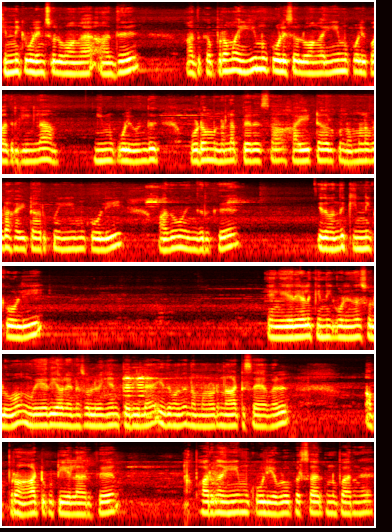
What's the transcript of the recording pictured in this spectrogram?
கிண்ணி கோழின்னு சொல்லுவாங்க. அது அதுக்கப்புறமா ஈமு கோழி சொல்லுவாங்க. ஈமு கோழி பார்த்துருக்கீங்களா? ஈமு கோழி வந்து உடம்பு நல்லா பெருசாக ஹைட்டாக இருக்கும். நம்மளை விட ஹைட்டாக இருக்கும் ஈமு கோழி. அதுவும் இங்கே இருக்குது இது வந்து கிண்ணி கோழி. எங்கள் ஏரியாவில் கிண்ணி கோழின்னு தான் சொல்லுவோம். உங்கள் ஏரியாவில் என்ன சொல்லுவீங்கன்னு தெரியல. இது வந்து நம்மளோட நாட்டு சேவல். அப்புறம் ஆட்டுக்குட்டி எல்லாம் இருக்குது பாருங்கள் ஈம் கோழி எவ்வளோ பெருசாக இருக்குன்னு பாருங்கள்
